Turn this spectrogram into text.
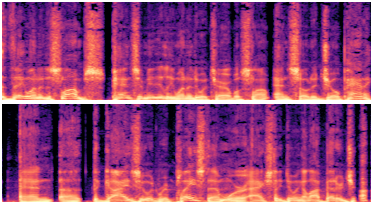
they went into slumps. Pence immediately went into a terrible slump, and so did Joe Panik. And uh, the guys who had replaced them were actually doing a lot better job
